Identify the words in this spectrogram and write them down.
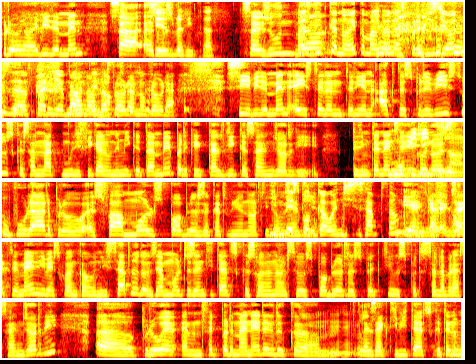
Però no, evidentment, Sí, és veritat. S'ajunta... M'has dit que no, eh? Que malgrat les previsions eh, faria No, bon no, temps. no plourà, no plourà. Sí, evidentment, ells tenen, tenien actes previstos que s'han anat modificant una mica també, perquè cal dir que Sant Jordi tenim tendència a dir que no és popular, però es fa a molts pobles de Catalunya Nord. I doncs més quan havia- cau en dissabte. I encara, exactament, i més quan cau en dissabte, doncs hi ha moltes entitats que són en els seus pobles respectius per celebrar Sant Jordi, uh, però hem, hem fet per manera de que um, les activitats que tenen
